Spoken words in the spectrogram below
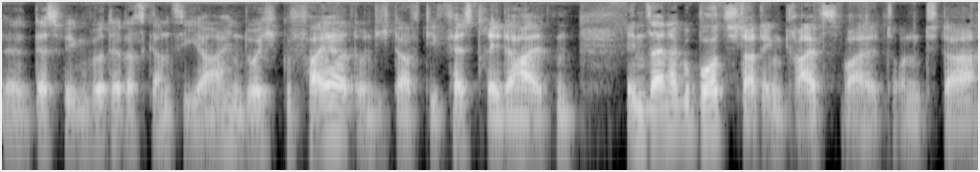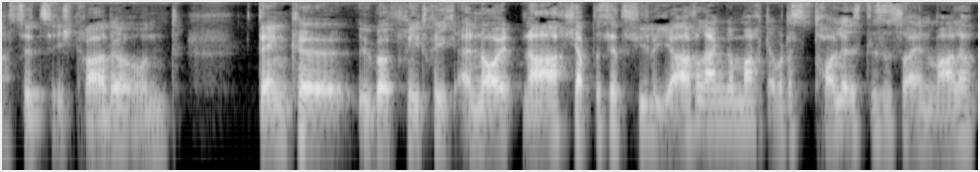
äh, deswegen wird er das ganze Jahr hindurch gefeiert und ich darf die Festrede halten in seiner Geburtsstadt in Greifswald. Und da sitze ich gerade und denke über Friedrich erneut nach. Ich habe das jetzt viele Jahre lang gemacht, aber das Tolle ist, das ist so ein Maler,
